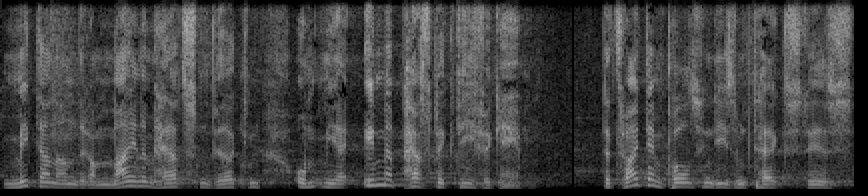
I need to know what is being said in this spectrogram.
miteinander an meinem Herzen wirken und mir immer Perspektive geben. Der zweite Impuls in diesem Text ist,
